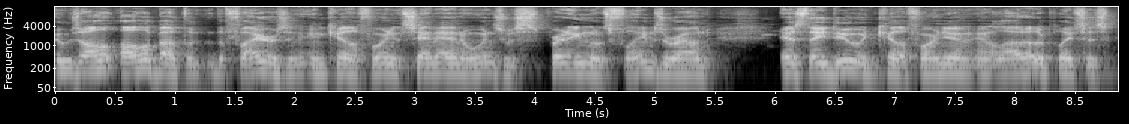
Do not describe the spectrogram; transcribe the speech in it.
it was all, all about the, the fires in, in California. Santa Ana Winds was spreading those flames around as they do in California and, and a lot of other places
